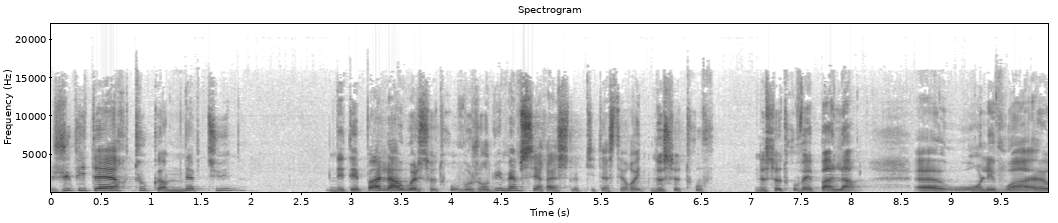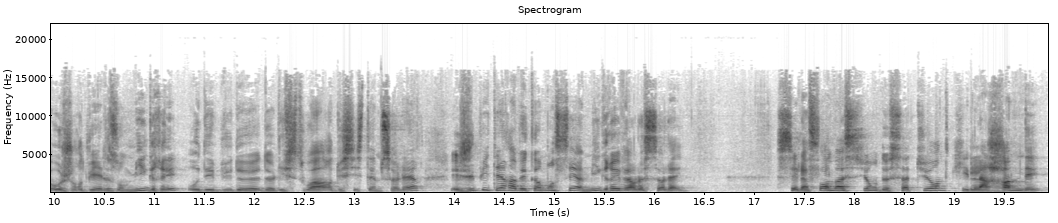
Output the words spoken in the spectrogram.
Jupiter, tout comme Neptune, n'était pas là où elle se trouve aujourd'hui. Même Cérès, le petit astéroïde, ne se, trouve, trouvait pas là euh, où on les voit euh, aujourd'hui. Elles ont migré au début de l'histoire du système solaire. Et Jupiter avait commencé à migrer vers le Soleil. C'est la formation de Saturne qui l'a ramené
